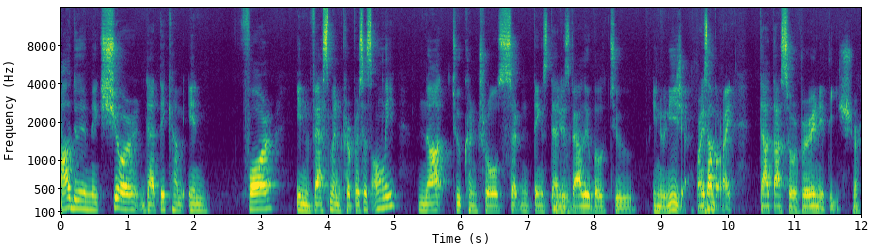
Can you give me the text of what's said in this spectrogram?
how do we make sure that they come in for investment purposes only, not to control certain things that is valuable to Indonesia. For example, right, data sovereignty. Sure.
